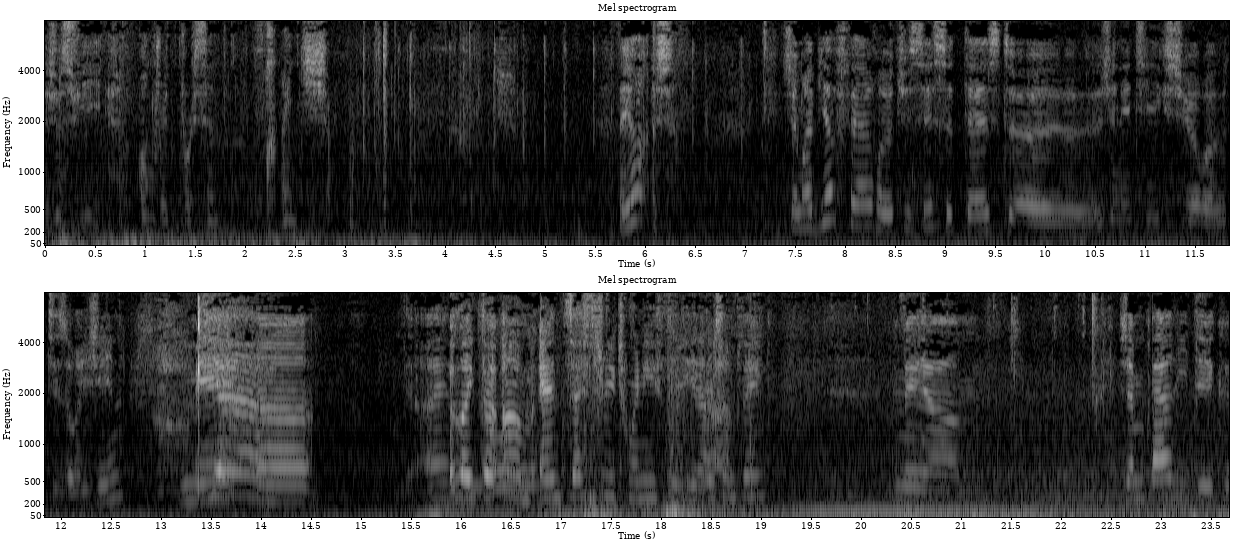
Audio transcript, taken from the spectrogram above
Je suis 100% French. D'ailleurs, j'aimerais bien faire, euh, tu sais, ce test euh, génétique sur euh, tes origines. Mais. Yeah. Like the um ancestry 23 Yeah. or something? Mais j'aime pas l'idée que,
